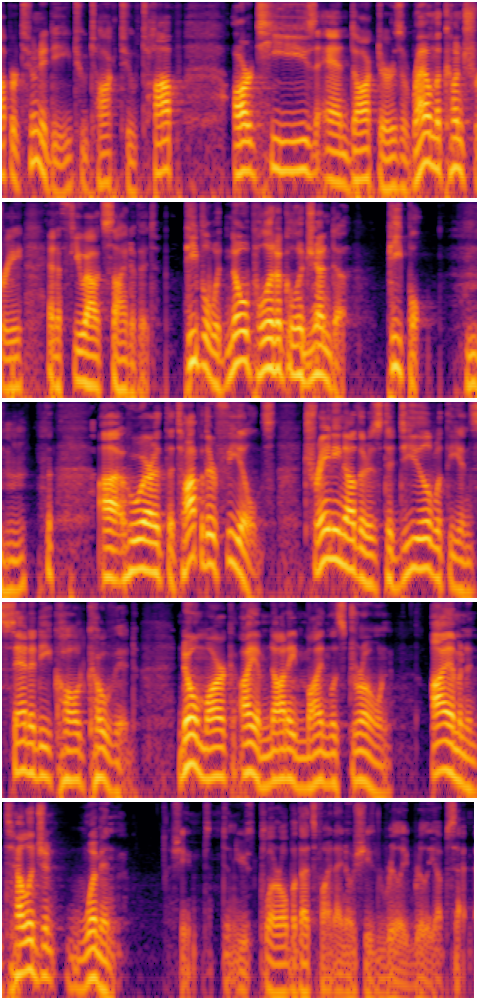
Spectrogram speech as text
opportunity to talk to top RTs and doctors around the country and a few outside of it. People with no political agenda. People. Mm-hmm. uh, who are at the top of their fields, training others to deal with the insanity called COVID. No, Mark, I am not a mindless drone. I am an intelligent woman. She didn't use plural, but that's fine. I know she's really, really upset.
